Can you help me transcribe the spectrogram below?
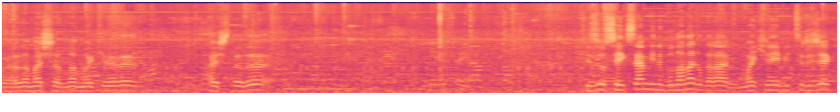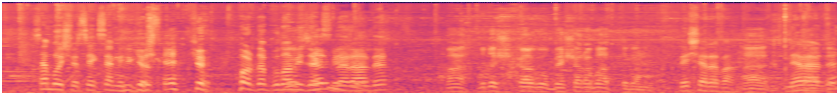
Bu arada maşallah makinede sayım. Biz o 80 bini bulana kadar abi makineyi bitirecek. Sen boş ver 80 bini göster. Orada bulamayacaksın Göstermeyeceğim. herhalde. Bak bu da Chicago 5 araba attı bana. 5 araba. Evet. Ne verdi?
